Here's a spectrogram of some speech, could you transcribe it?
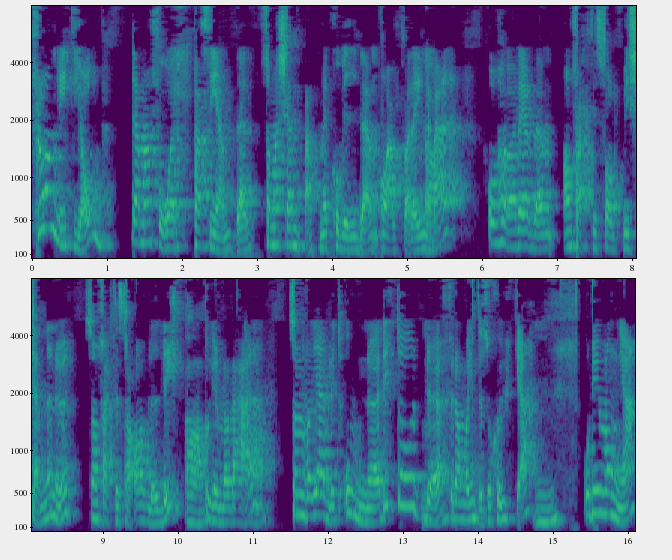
från mitt jobb, där man får patienter som har kämpat med coviden och allt vad det innebär. Och hör även om faktiskt folk vi känner nu som faktiskt har avlidit Ja. på grund av det här. Ja. Som var jävligt onödigt att dö Mm. för de var inte så sjuka. Mm. Och det är många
